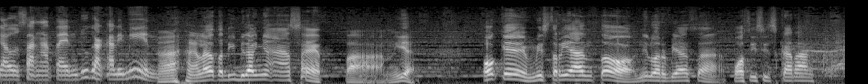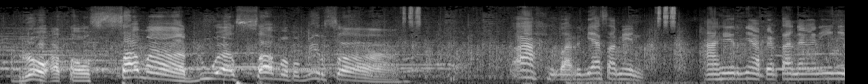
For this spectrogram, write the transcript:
nggak usah ngatain juga kali, Min. Nah, tadi bilangnya ah, setan, iya. Oke, Mr. Yanto, ini luar biasa. Posisi sekarang draw atau sama, dua sama pemirsa. Ah, luar biasa, Min. Akhirnya pertandingan ini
